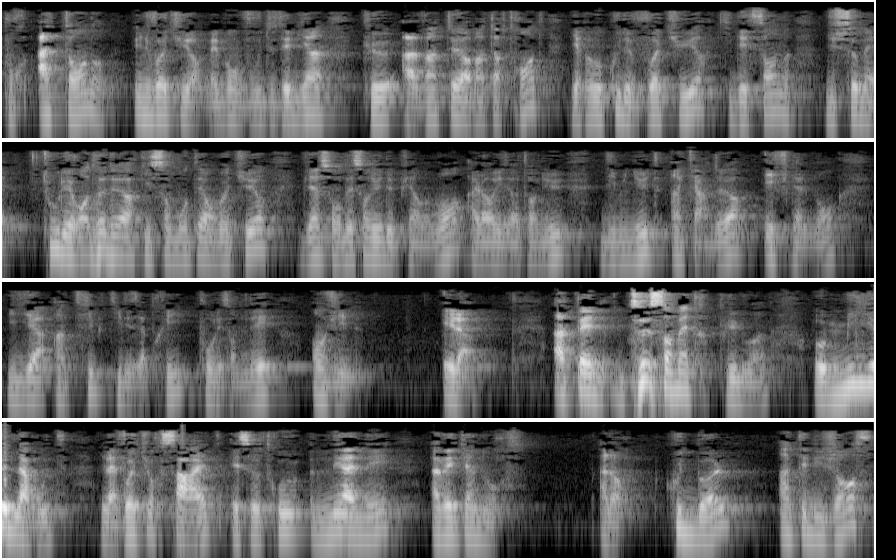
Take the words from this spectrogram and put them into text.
pour attendre une voiture. Mais bon, vous vous doutez bien qu'à 20h, 20h30, il n'y a pas beaucoup de voitures qui descendent du sommet. Tous les randonneurs qui sont montés en voiture, eh bien, sont descendus depuis un moment, alors ils ont attendu 10 minutes, un quart d'heure, et finalement, il y a un type qui les a pris pour les emmener en ville. Et là, à peine 200 mètres plus loin, au milieu de la route, la voiture s'arrête et se trouve nez à nez avec un ours. Alors, coup de bol, intelligence,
